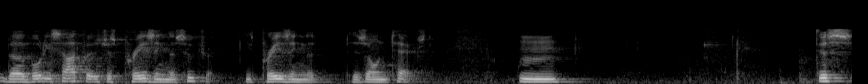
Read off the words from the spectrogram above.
the Bodhisattva is just praising the sutra. He's praising the, his own text. Mm. This,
